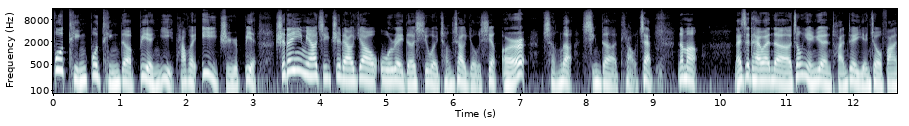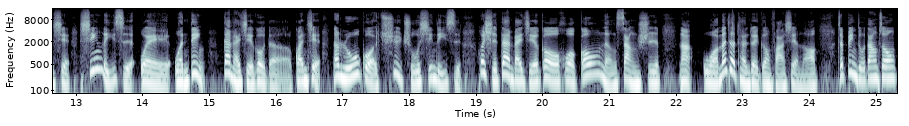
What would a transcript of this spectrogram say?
不停不停的变异，它会一直变，使得疫苗及治疗药物瑞德西韦成效有限，而成了新的挑战。那么。来自台湾的中研院团队研究发现，锌离子为稳定蛋白结构的关键。那如果去除锌离子，会使蛋白结构或功能丧失。那我们的团队更发现了哦，这病毒当中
